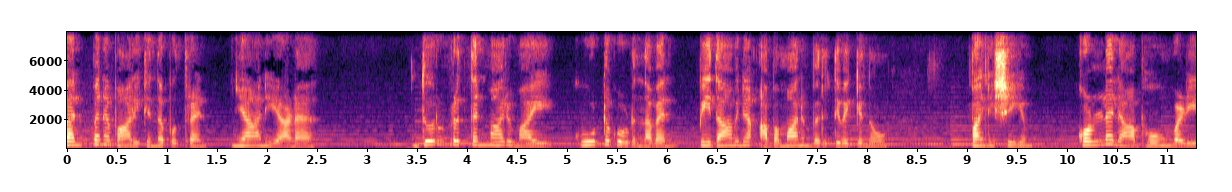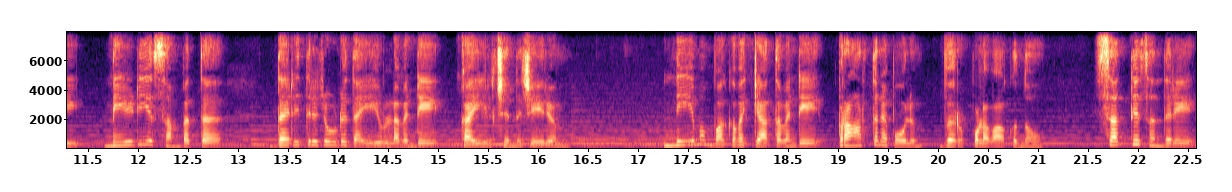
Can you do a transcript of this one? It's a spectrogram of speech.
കൽപ്പന പാലിക്കുന്ന പുത്രൻ ജ്ഞാനിയാണ്. ദുർവൃത്തന്മാരുമായി കൂട്ടുകൂടുന്നവൻ പിതാവിന് അപമാനം വരുത്തിവെക്കുന്നു. പലിശയും കൊള്ളലാഭവും വഴി നേടിയ സമ്പത്ത് ദരിദ്രരോട് ദയയുള്ളവന്റെ കയ്യിൽ ചെന്നു ചേരും. നിയമം വകവയ്ക്കാത്തവന്റെ പ്രാർത്ഥന പോലും വെറുപ്പുളവാക്കുന്നു. സത്യസന്ധരെ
